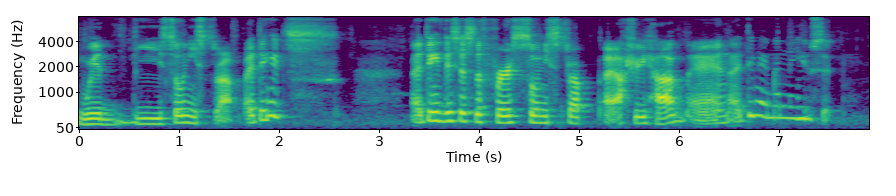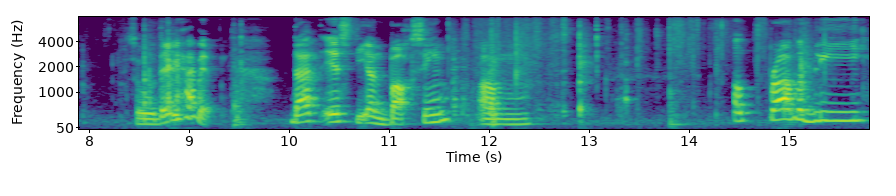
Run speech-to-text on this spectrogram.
with the Sony strap. I think it's I think this is the first Sony strap I actually have and I think I'm gonna use it. So there you have it. That is the unboxing. Um, I'll probably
